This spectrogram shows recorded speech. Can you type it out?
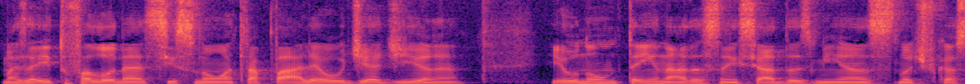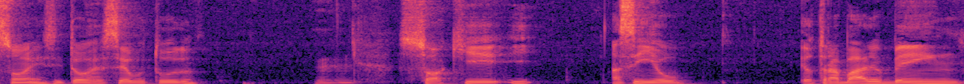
Mas aí tu falou, né, se isso não atrapalha o dia a dia, né? Eu não tenho nada silenciado das minhas notificações, então eu recebo tudo. Uhum. Só que, assim, eu, eu trabalho bem.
